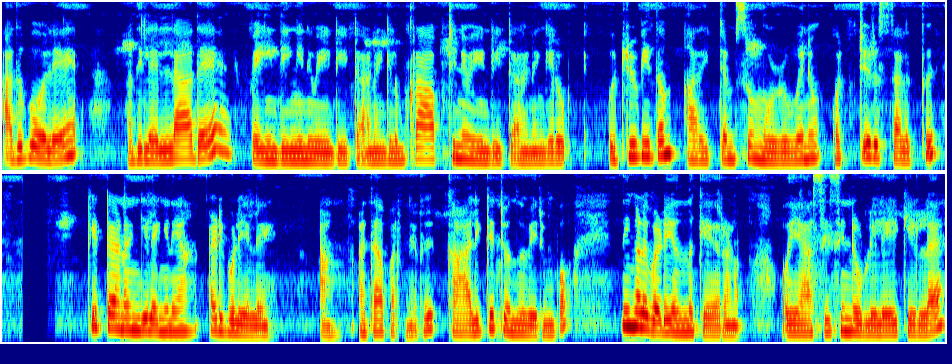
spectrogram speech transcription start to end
അതുപോലെ അതിലല്ലാതെ പെയിന്റിങ്ങിന് വേണ്ടിയിട്ടാണെങ്കിലും ക്രാഫ്റ്റിന് വേണ്ടിയിട്ടാണെങ്കിലും ഒരുവിധം ഐറ്റംസ് മുഴുവനും ഒറ്റൊരു സ്ഥലത്ത് കിട്ടുകയാണെങ്കിൽ എങ്ങനെയാണ് അടിപൊളിയല്ലേ? ആ അതാ പറഞ്ഞത്. കാലിക്കറ്റ് ഒന്ന് വരുമ്പോൾ നിങ്ങൾ ഇവിടെ ഒന്ന് കയറണം. ഒയാസിസിന്റെ ഉള്ളിലേക്കുള്ള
